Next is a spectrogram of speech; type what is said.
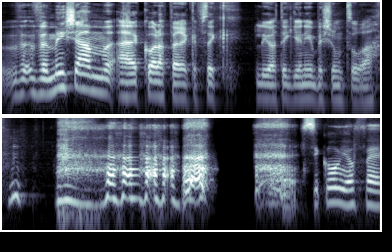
ו- ומשם אה, כל הפרק הפסיק להיות הגיוני בשום צורה. סיכום יפה.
